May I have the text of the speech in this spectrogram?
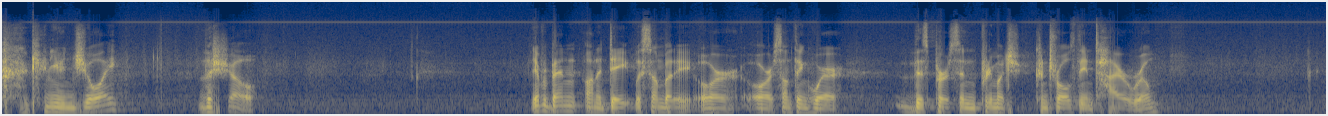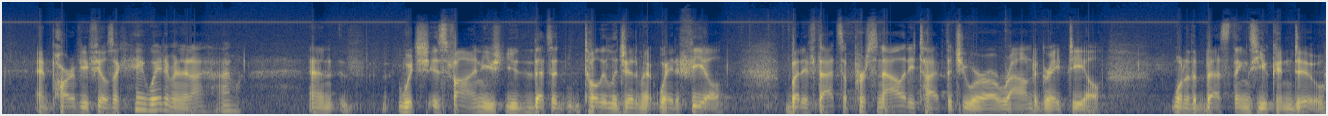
Can you enjoy the show? You ever been on a date with somebody or, or something where this person pretty much controls the entire room? And part of you feels like, hey, wait a minute, I, I and which is fine. You, you, that's a totally legitimate way to feel. But if that's a personality type that you are around a great deal, one of the best things you can do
